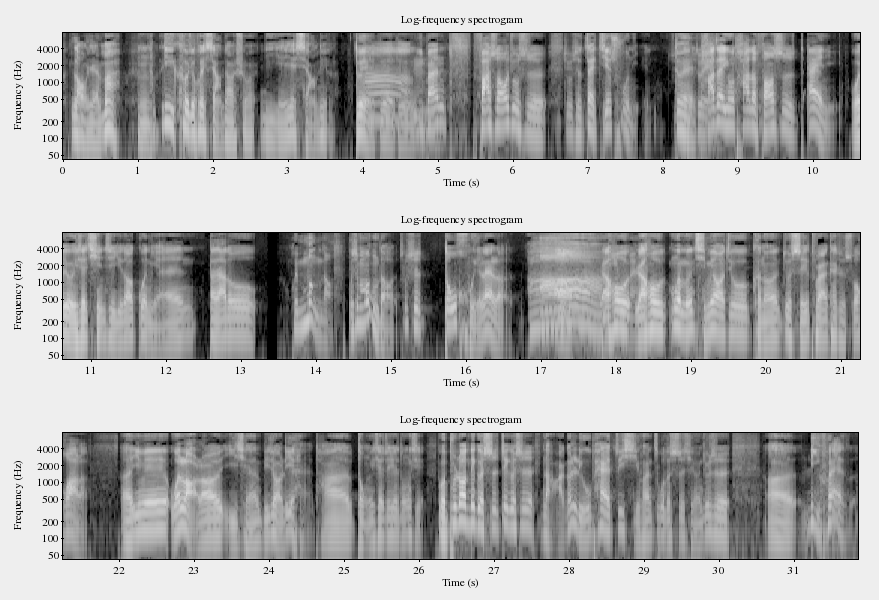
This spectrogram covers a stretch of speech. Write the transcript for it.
老人嘛，嗯，立刻就会想到说你爷爷想你了。对对对，一般发烧就是就是在接触你，对，他在用他的方式爱你。我有一些亲戚一到过年，大家都。会梦到，不是梦到，就是都回来了。啊，然后然后莫名其妙就可能就谁突然开始说话了，呃，因为我姥姥以前比较厉害，她懂一些这些东西，我不知道那个是这个是哪个流派最喜欢做的事情，就是呃立筷子。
